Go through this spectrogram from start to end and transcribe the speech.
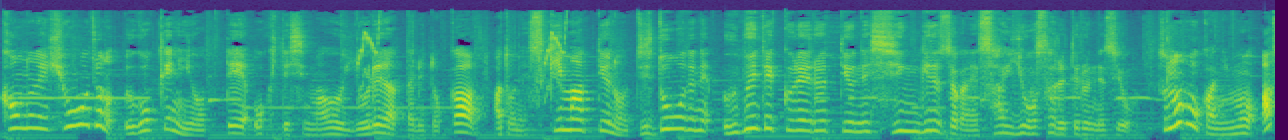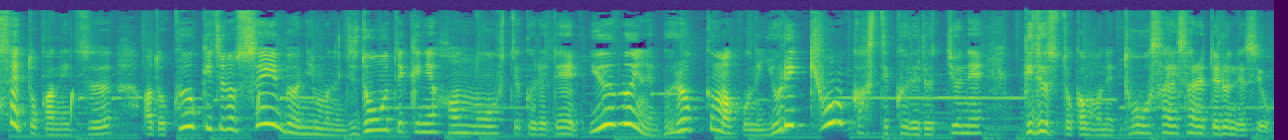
顔のね表情の動きによって起きてしまうよれだったりとかあとね隙間っていうのを自動でね埋めめてくれるっていうね新技術がね採用されてるんですよ。その他にも汗とか熱あと空気中の水分にもね自動的に反応してくれて UV のねブロック膜をねより強化してくれるっていうね技術とかもね搭載されてるんですよ。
